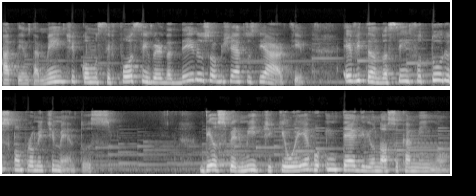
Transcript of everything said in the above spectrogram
atentamente como se fossem verdadeiros objetos de arte, evitando assim futuros comprometimentos. Deus permite que o erro integre o nosso caminho.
